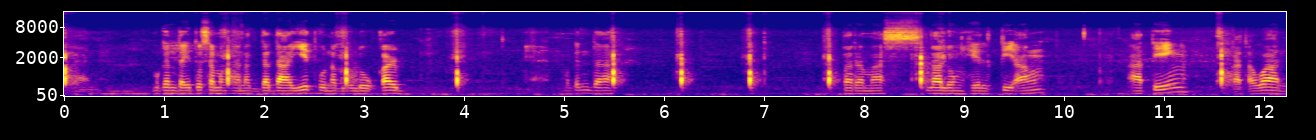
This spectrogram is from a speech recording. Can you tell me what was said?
yan maganda ito sa mga nagda-diet o naglo-low carb yan maganda para mas lalong healthy ang ating katawan.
